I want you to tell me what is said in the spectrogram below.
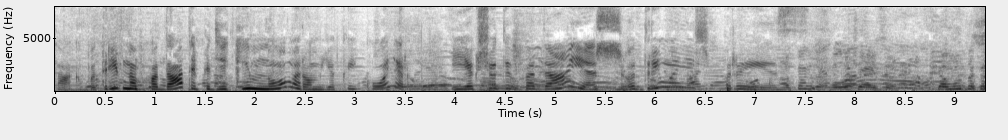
Так, потрібно вгадати, під яким номером який колір. І якщо ти вгадаєш, отримаєш приз. Кому-то?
